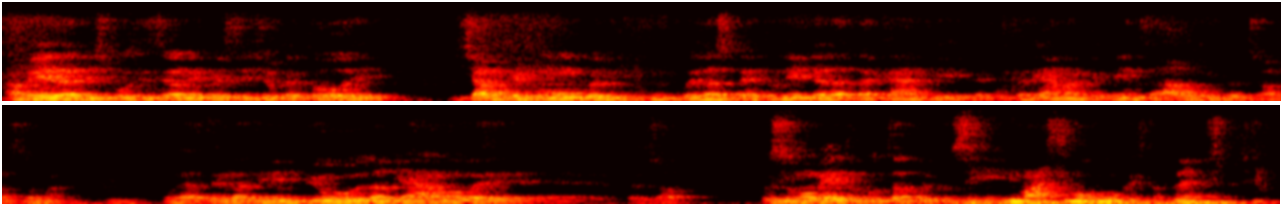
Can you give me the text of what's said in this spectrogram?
avere a disposizione questi giocatori Diciamo che comunque in quell'aspetto lì dell'attaccante recuperiamo anche Pinzauti, perciò insomma un'alternativa in più l'abbiamo e perciò in questo momento purtroppo è così. Di Massimo comunque sta bene, sì.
